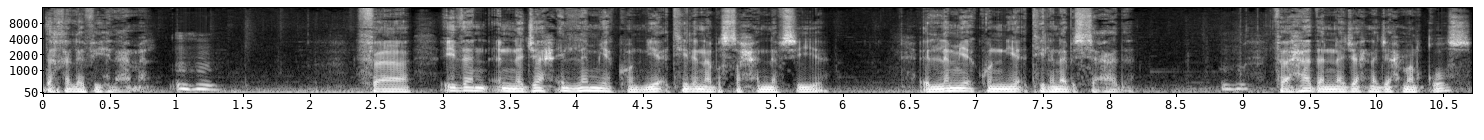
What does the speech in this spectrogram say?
دخل فيه العمل. فإذا النجاح إن لم يكن يأتي لنا بالصحة النفسية إن لم يكن يأتي لنا بالسعادة. فهذا النجاح نجاح منقوص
